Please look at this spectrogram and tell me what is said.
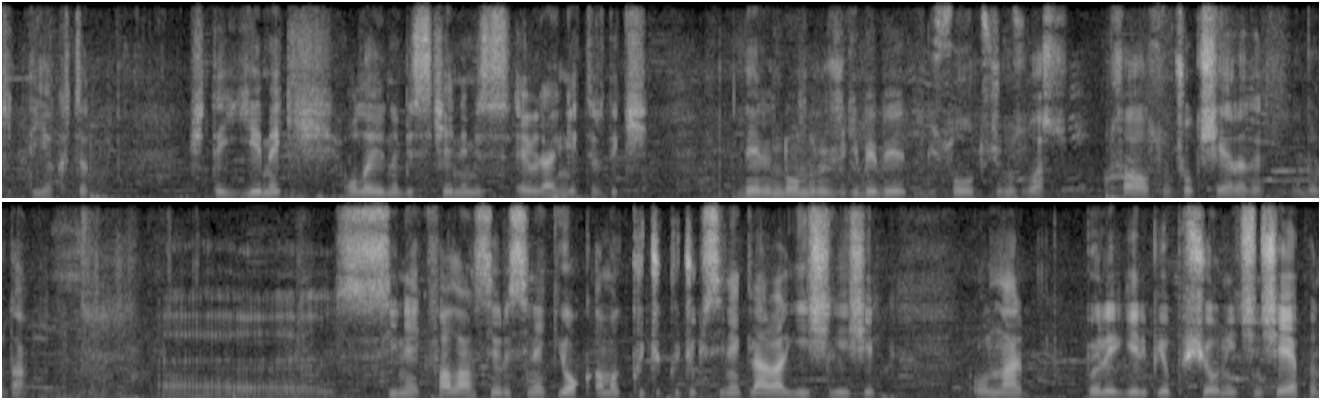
Gitti yakıtın. İşte yemek olayını biz kendimiz evden getirdik. Derin dondurucu gibi bir, bir soğutucumuz var. Sağ olsun çok işe yaradı bu burada. Ee, sinek falan sivrisinek yok ama küçük küçük sinekler var yeşil yeşil. Onlar böyle gelip yapışıyor onun için şey yapın.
